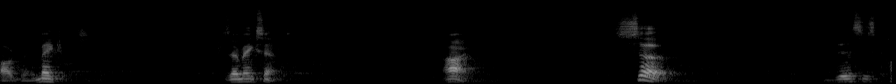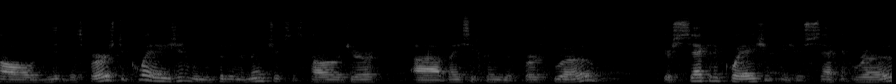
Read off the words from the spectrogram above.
augmented matrix. Does that make sense? All right. So, this is called, th- this first equation, when you put it in a matrix, is called your, uh, basically your first row. Your second equation is your second row,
